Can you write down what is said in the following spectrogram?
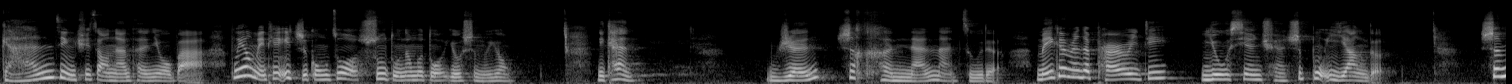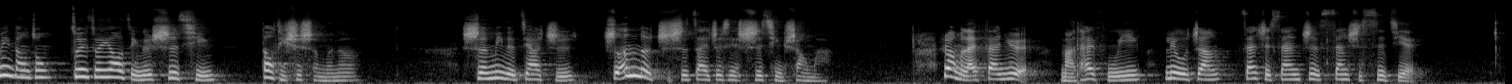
赶紧去找男朋友吧，不要每天一直工作，书读那么多有什么用？”你看。人是很难满足的，每个人的 priority 优先权是不一样的。生命当中最最要紧的事情到底是什么呢？生命的价值真的只是在这些事情上吗？让我们来翻阅马太福音六章三十三至三十四节，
